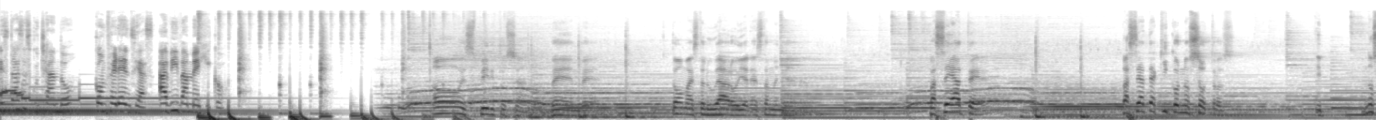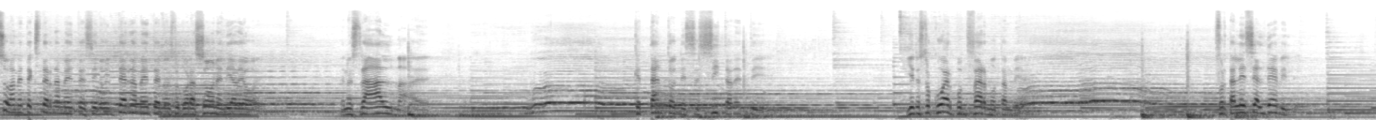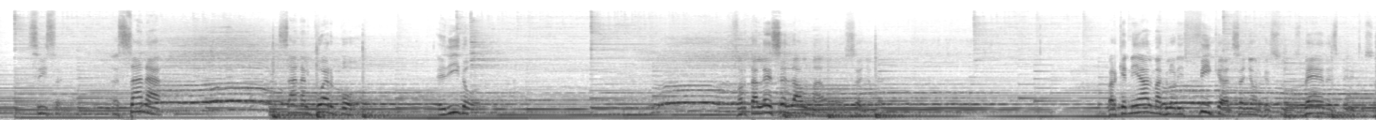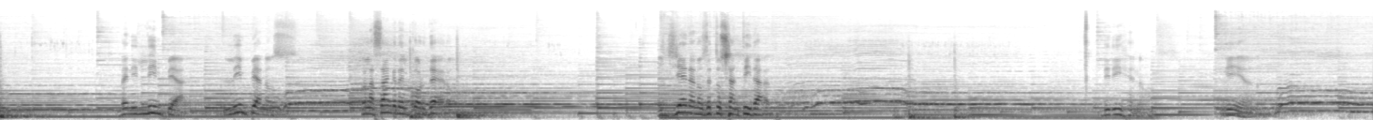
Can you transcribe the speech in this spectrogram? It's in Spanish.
Estás escuchando Conferencias a Viva México. Oh Espíritu Santo, ven, ven. Toma este lugar hoy en esta mañana. Paseate. Paseate aquí con nosotros. Y no solamente externamente, sino internamente en nuestro corazón el día de hoy. En nuestra alma. Tanto necesita de ti. Y en nuestro cuerpo enfermo también. Fortalece al débil. Sí. Sana. Sana el cuerpo herido. Fortalece el alma, Para que mi alma glorifique al Señor Jesús. Ven, Espíritu Santo. Ven y limpia. Límpianos con la sangre del Cordero. Y llénanos de tu santidad. Dirígenos. Guíanos.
